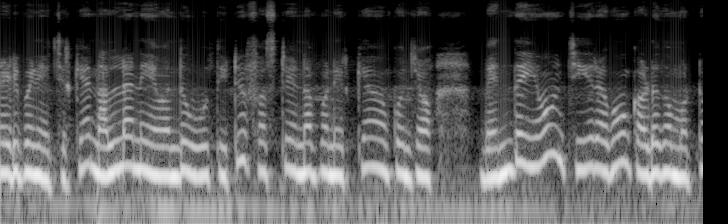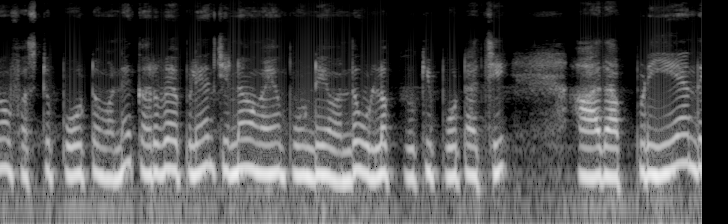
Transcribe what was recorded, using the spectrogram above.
ரெடி பண்ணி வச்சுருக்கேன். நல்லெண்ணெயை வந்து ஊற்றிட்டு ஃபஸ்ட்டு என்ன பண்ணியிருக்கேன் கொஞ்சம் வெந்தயம் சீரகம் கடுகை மட்டும் ஃபஸ்ட்டு போட்ட உடனே கருவேப்பிலையும் சின்ன வெங்காயம் பூண்டையும் வந்து உள்ளே தூக்கி போட்டாச்சு. அது அப்படியே அந்த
